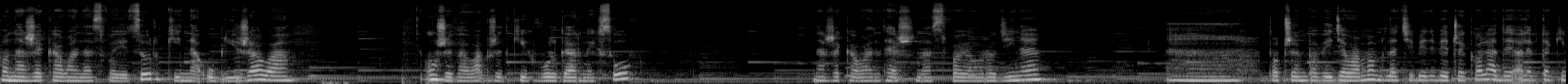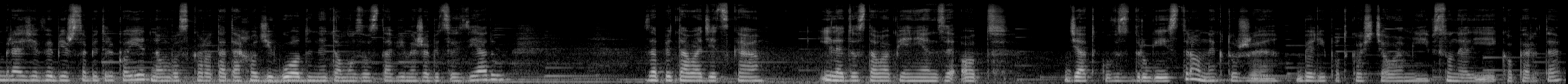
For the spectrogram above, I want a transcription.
Ponarzekała na swoje córki, naubliżała, używała brzydkich, wulgarnych słów. Narzekała też na swoją rodzinę. Po czym powiedziała: Mam dla ciebie dwie czekolady, ale w takim razie wybierz sobie tylko jedną, bo skoro tata chodzi głodny, to mu zostawimy, żeby coś zjadł. Zapytała dziecka, ile dostała pieniędzy od dziadków z drugiej strony, którzy byli pod kościołem i wsunęli jej kopertę.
